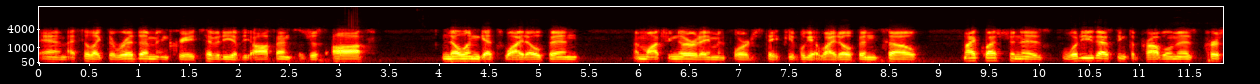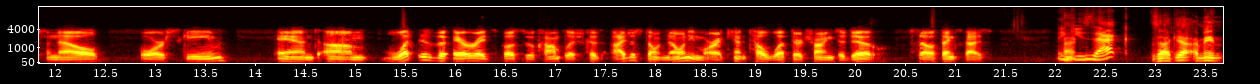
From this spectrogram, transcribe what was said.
and I feel like the rhythm and creativity of the offense is just off. No one gets wide open. I'm watching Notre Dame and Florida State people get wide open. So my question is, what do you guys think the problem is, personnel or scheme? And um, what is the air raid supposed to accomplish? Because I just don't know anymore. I can't tell what they're trying to do. So thanks, guys. Thank you, Zach. Zach, yeah, I mean,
